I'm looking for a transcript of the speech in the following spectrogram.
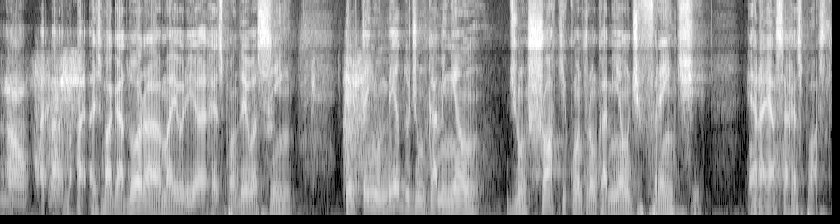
Não. A, a, a esmagadora maioria respondeu assim: eu tenho medo de um caminhão, de um choque contra um caminhão de frente. Era essa a resposta.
